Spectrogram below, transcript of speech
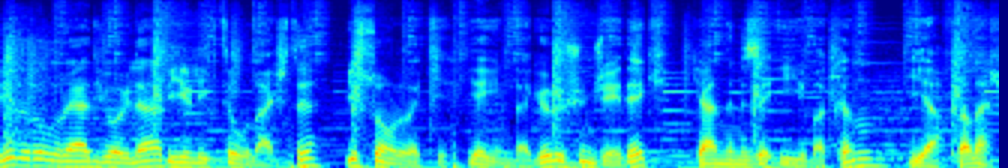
Literal Radio ile birlikte ulaştı. Bir sonraki yayında görüşünceye dek kendinize iyi bakın. İyi haftalar.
